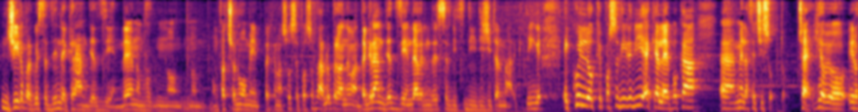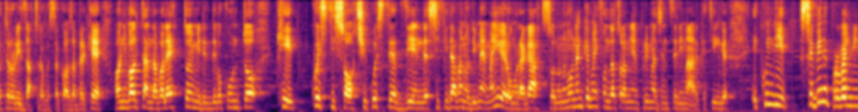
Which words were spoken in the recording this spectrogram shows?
in giro per queste aziende, grandi aziende, non, non, non, non, faccio nomi perché non so se posso farlo, però andavamo da grandi aziende a vendere servizi di digital marketing. E quello che posso dirvi è che all'epoca eh, me la feci sotto. Cioè io avevo, ero terrorizzato da questa cosa perché ogni volta andavo a letto e mi rendevo conto che questi soci, queste aziende si fidavano di me, ma io ero un ragazzo, non avevo neanche mai fondato la mia prima agenzia di marketing. E quindi sebbene probabilmente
